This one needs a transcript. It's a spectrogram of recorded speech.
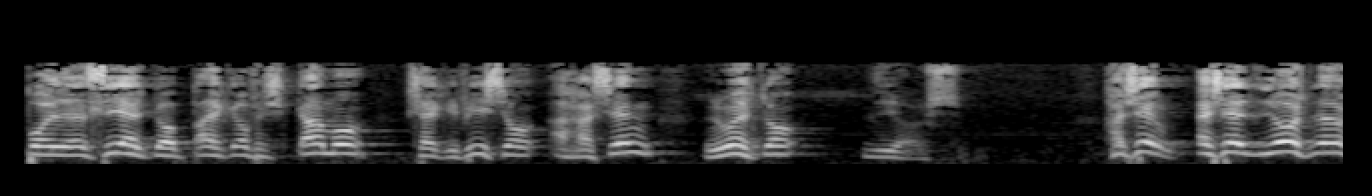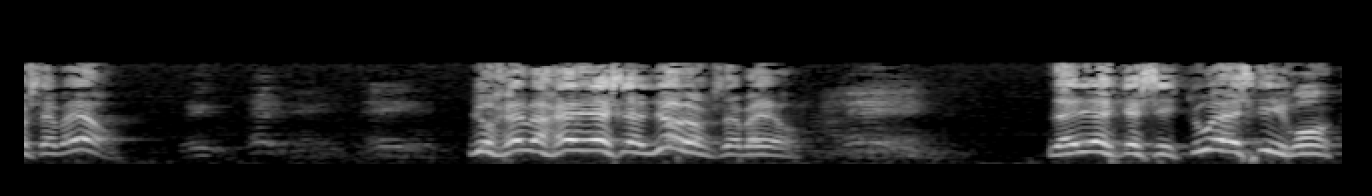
por el desierto para que ofrezcamos sacrificio a Hashem, nuestro Dios. Hashem es el Dios de los hebreos. Yuhebahei es el Dios hebreos. La idea es que si tú eres hijo,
